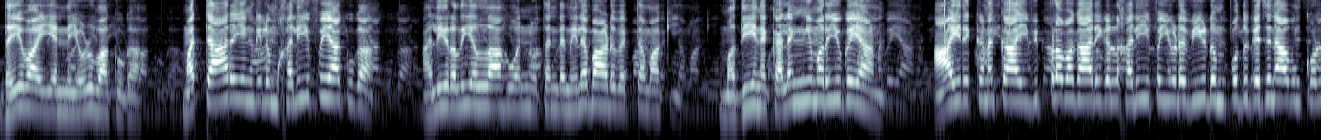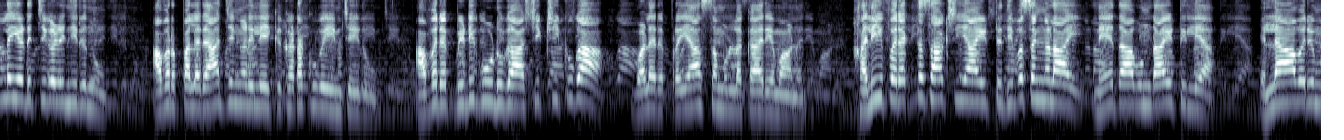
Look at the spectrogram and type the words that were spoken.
ദയവായി എന്നെ ഒഴിവാക്കുക. മറ്റാരെയെങ്കിലും ഖലീഫയാക്കുക. അലി റളിയല്ലാഹു അന്നു തന്റെ നിലപാട് വ്യക്തമാക്കി. മദീന കലങ്ങിമറിയുകയാണ്. ആയിരക്കണക്കായി വിപ്ലവകാരികൾ ഖലീഫയുടെ വീടും പൊതുഖജനാവും കൊള്ളയടിച്ചു കഴിഞ്ഞിരുന്നു. അവർ പല രാജ്യങ്ങളിലേക്ക് കടക്കുകയും ചെയ്തു. അവരെ പിടികൂടുക ശിക്ഷിക്കുക വളരെ പ്രയാസമുള്ള കാര്യമാണ്. ഖലീഫ രക്തസാക്ഷിയായിട്ട് ദിവസങ്ങളായി നേതാവ് ഉണ്ടായിട്ടില്ല. എല്ലാവരും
